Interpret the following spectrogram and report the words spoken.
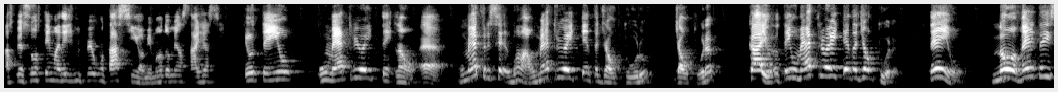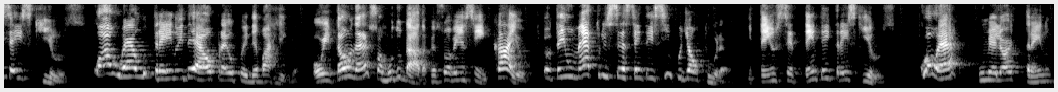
As pessoas têm maneira de me perguntar assim, ó. Me mandam mensagem assim. Eu tenho 1,80m. Não, é. 1,80m. Vamos lá, 1,80m de altura. De altura. Caio, eu tenho 1,80m de altura. Tenho 96 quilos. Qual é o treino ideal para eu perder barriga? Ou então, né, só muda o dado. A pessoa vem assim, Caio, eu tenho 1,65m de altura e tenho 73 quilos. Qual é o melhor treino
